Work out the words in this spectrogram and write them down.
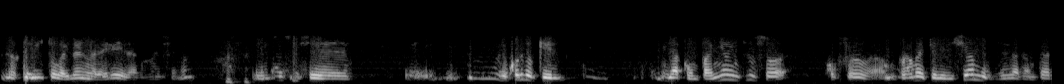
los que he visto bailar en la vereda, como dicen, ¿no? Entonces, eh, eh, recuerdo que me acompañó incluso o fue a un programa de televisión donde yo iba a cantar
